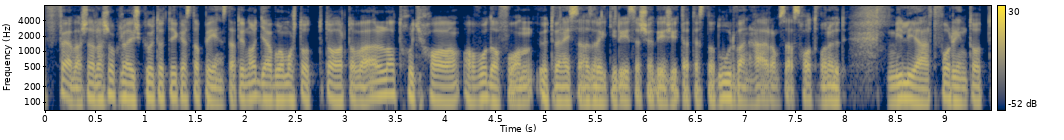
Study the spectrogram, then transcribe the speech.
felvásárlásokra is költötték ezt a pénzt. Tehát nagyjából most ott tart a vállalat, hogyha a Vodafone 51%-i részesedését, tehát ezt a durván 365 milliárd forintot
